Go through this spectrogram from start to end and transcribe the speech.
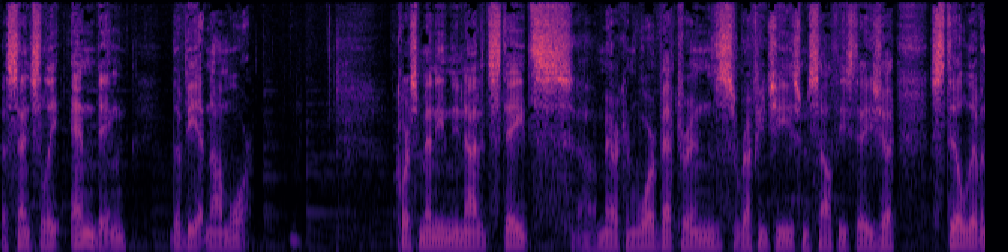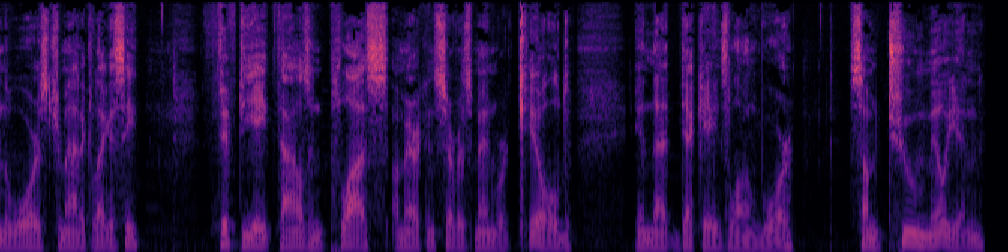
essentially ending the Vietnam War. Of course, many in the United States, uh, American war veterans, refugees from Southeast Asia still live in the war's traumatic legacy. 58,000 plus American servicemen were killed in that decades long war. Some 2 million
